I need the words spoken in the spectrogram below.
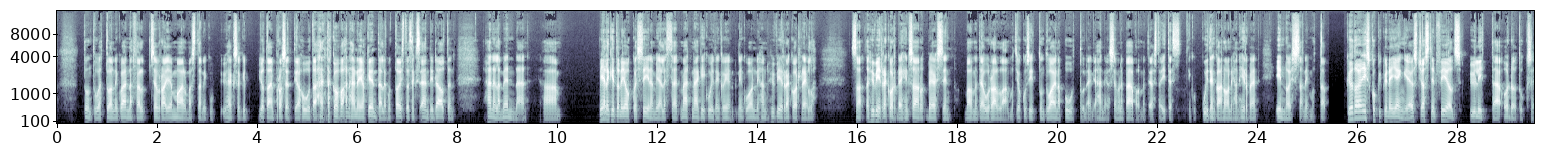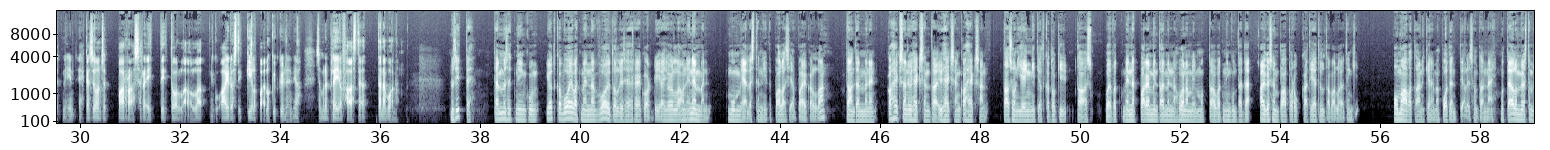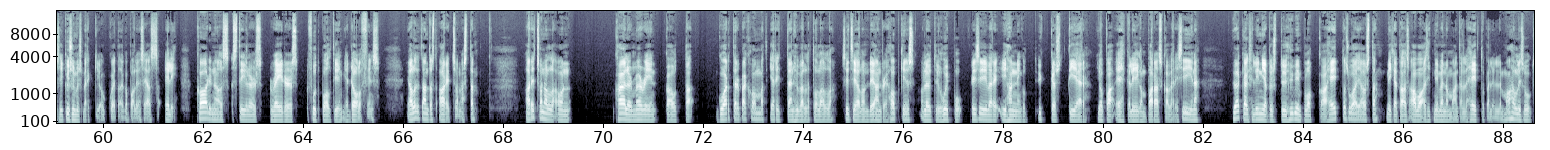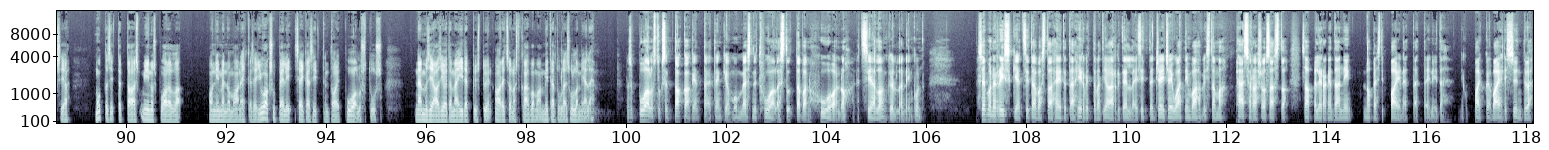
Tuntuu, että tuolla niin NFL-seuraajien maailmasta niin kuin 90 jotain prosenttia huutaa häntä kovaan, hän ei ole kentälle, mutta toistaiseksi Andy Dalton, hänellä mennään. Ähm, mielenkiintoinen joukkue siinä mielessä, että Matt Nagy kuitenkin niin kuin on ihan hyvin rekordeilla, tai hyvin rekordeihin saanut Bearsin valmentajaurallaan, mutta joku siitä tuntuu aina puuttuneen ja hän ei ole sellainen päävalmentaja, josta itse niin kuitenkaan on ihan hirveän innoissani, mutta kyllä toi on iskukykyinen jengi ja jos Justin Fields ylittää odotukset, niin ehkä se on se paras reitti tuolla olla niin kuin aidosti kilpailukykyinen ja semmoinen playoff-haastaja tänä vuonna. No sitten tämmöiset, niin kuin, jotka voivat mennä voitolliseen rekordiin ja joilla on enemmän mun mielestä niitä palasia paikallaan. Tämä on tämmöinen 89 tai 98 tason jengit, jotka toki taas voivat mennä paremmin tai mennä huonommin, mutta ovat niin kuin tätä aikaisempaa porukkaa tietyllä tavalla jotenkin omaavat ainakin enemmän potentiaalia, sanotaan näin. Mutta täällä on myös tämmöisiä kysymysmerkkijoukkueita aika paljon seassa, eli Cardinals, Steelers, Raiders, Football Team ja Dolphins. Ja aloitetaan tuosta Arizonasta. Arizonalla on Kyler Murrayn kautta quarterback-hommat erittäin hyvällä tolalla. Sitten siellä on DeAndre Hopkins, löytyy huippu receiveri, ihan niin kuin ykköstier, jopa ehkä liigan paras kaveri siinä. Hyökkäyksen linja pystyy hyvin blokkaa heittosuojausta, mikä taas avaa sitten nimenomaan tälle heittopelille mahdollisuuksia, mutta sitten taas miinuspuolella on nimenomaan ehkä se juoksupeli sekä sitten toi puolustus. Nämmöisiä asioita mä itse pystyin Arizonasta kaivamaan. Mitä tulee sulla mieleen? No se puolustuksen takakenttä etenkin on mun mielestä nyt huolestuttavan huono. Että siellä on kyllä niin kuin semmoinen riski, että sitä vastaan heitetään hirvittävät jaardit, ellei sitten J.J. Wattin vahvistama pass rush-osasto saa rakentaa niin nopeasti painetta, ettei niitä niin kuin paikkoja vaan ehdi syntyä.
